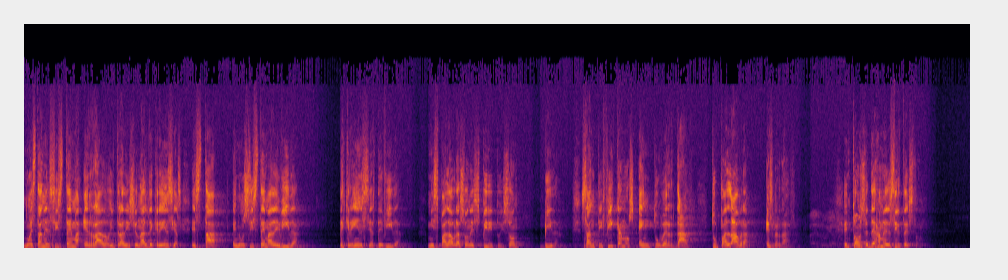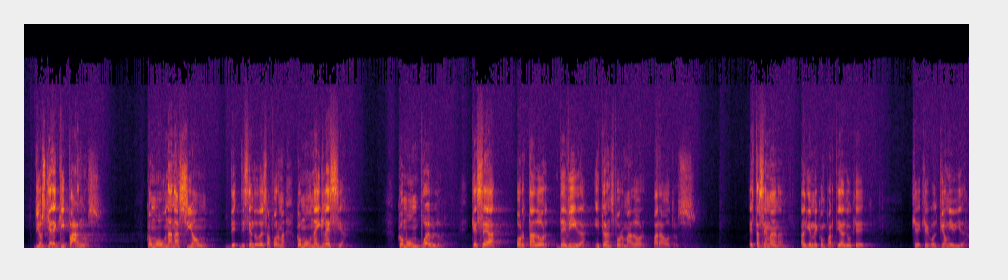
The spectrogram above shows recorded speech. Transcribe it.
No está en el sistema errado y tradicional de creencias, está en un sistema de vida, de creencias, de vida. Mis palabras son espíritu y son vida. santifícanos en tu verdad. Tu palabra es verdad. Entonces, déjame decirte esto. Dios quiere equiparnos como una nación, diciendo de esa forma, como una iglesia, como un pueblo que sea portador de vida y transformador para otros. Esta semana alguien me compartía algo que, que, golpeó mi vida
